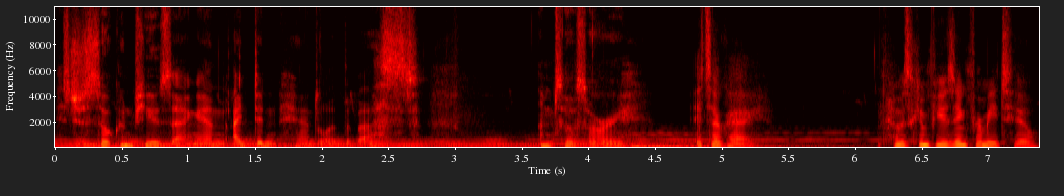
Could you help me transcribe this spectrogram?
it's just so confusing, and I didn't handle it the best. I'm so sorry. It's okay. It was confusing for me too.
